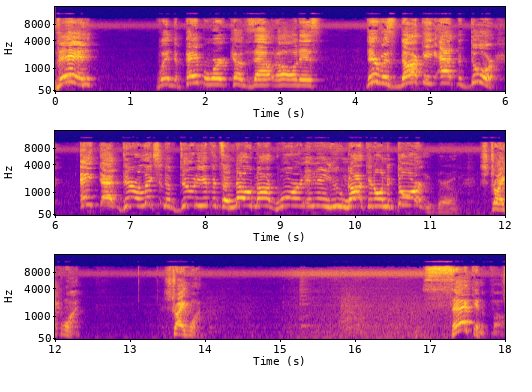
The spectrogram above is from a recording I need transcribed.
Then, when the paperwork comes out all this, there was knocking at the door. Ain't that dereliction of duty if it's a no knock warrant and then you knocking on the door? Bro. Strike one. Strike one. Second of all,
